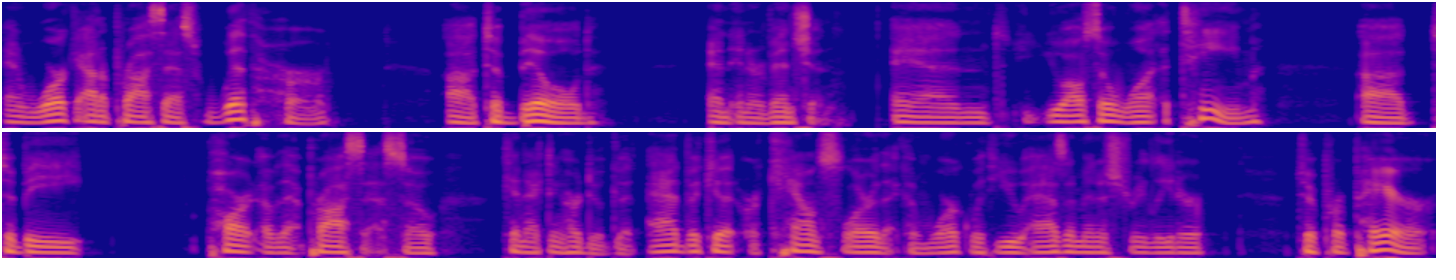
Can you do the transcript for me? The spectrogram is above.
and work out a process with her uh, to build an intervention. And you also want a team uh, to be part of that process. So, connecting her to a good advocate or counselor that can work with you as a ministry leader to prepare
